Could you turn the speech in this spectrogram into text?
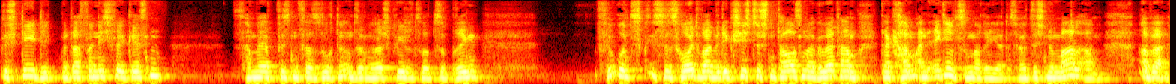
bestätigt. Man darf ja nicht vergessen, das haben wir ein bisschen versucht in unserem Hörspiel so zu bringen. Für uns ist es heute, weil wir die Geschichte schon tausendmal gehört haben, da kam ein Engel zu Maria. Das hört sich normal an. Aber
